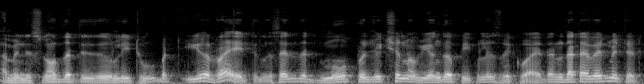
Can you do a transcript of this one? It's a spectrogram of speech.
I mean, it's not that there's only two, but you're right in the sense that more projection of younger people is required, and that I've admitted.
